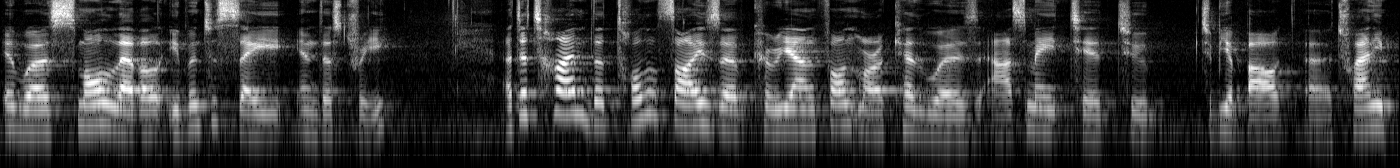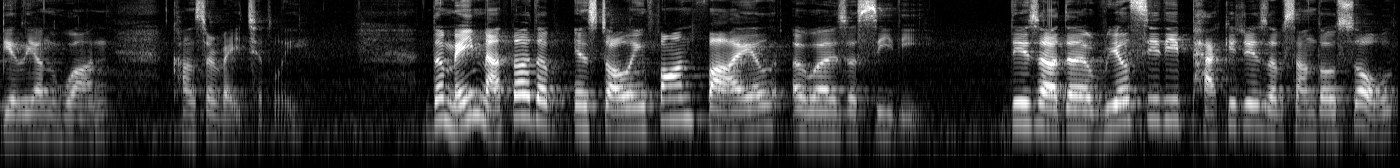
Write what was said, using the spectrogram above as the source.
It was small level, even to say industry. At the time, the total size of Korean font market was estimated to, to be about uh, 20 billion won conservatively. The main method of installing font file was a CD. These are the real CD packages of Sandoll sold.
